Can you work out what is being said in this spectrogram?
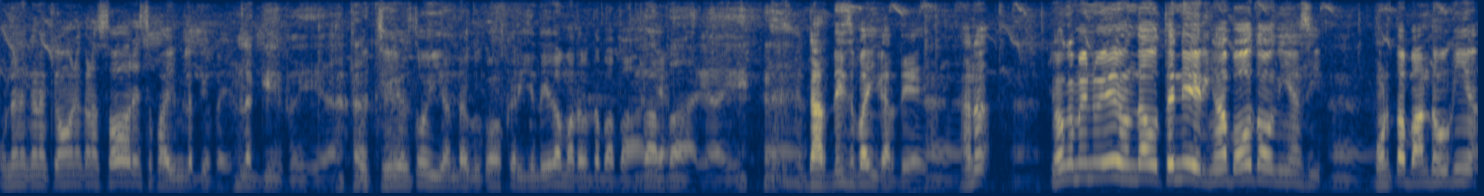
ਉਹਨਾਂ ਨੇ ਕਹਿਣਾ ਕਿਉਂ? ਉਹਨੇ ਕਹਿਣਾ ਸਾਰੇ ਸਫ਼ਾਈ ਨੂੰ ਲੱਗੇ ਪਏ ਲੱਗੇ ਪਏ ਆ। ਕੋਈ ਖੇਲ ਧੋਈ ਜਾਂਦਾ ਕੋਈ ਕੁਛ ਕਰੀ ਜਾਂਦਾ ਇਹਦਾ ਮਤਲਬ ਤਾਂ ਬਾਬਾ ਆ ਬਾਬਾ ਆ ਰਿਹਾ ਏ। ਡਰਦੇ ਹੀ ਸਫ਼ਾਈ ਕਰਦੇ ਆ ਇਹ, ਹਾਂ। ਹਨਾ? ਕਿਉਂਕਿ ਮੈਨੂੰ ਇਹ ਹੁੰਦਾ ਉੱਥੇ ਨੇਰੀਆਂ ਬਹੁਤ ਆਉਂਦੀਆਂ ਸੀ। ਹੁਣ ਤਾਂ ਬੰਦ ਹੋ ਗਈਆਂ।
